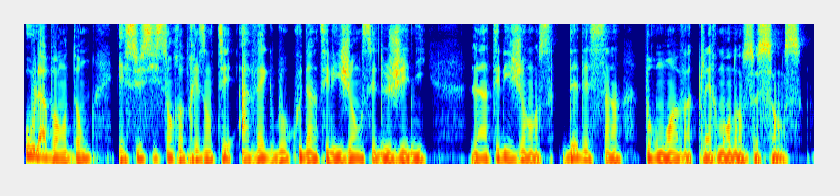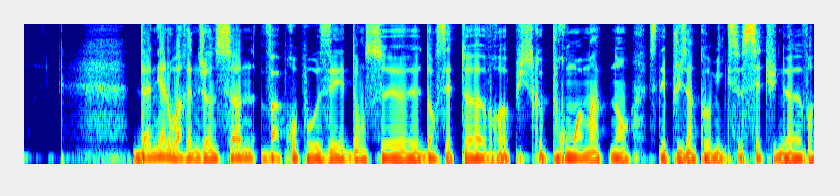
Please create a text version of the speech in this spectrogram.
ou l'abandon, et ceux-ci sont représentés avec beaucoup d'intelligence et de génie l'intelligence des dessins, pour moi, va clairement dans ce sens. Daniel Warren Johnson va proposer dans, ce, dans cette œuvre, puisque pour moi maintenant ce n'est plus un comics, c'est une œuvre,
